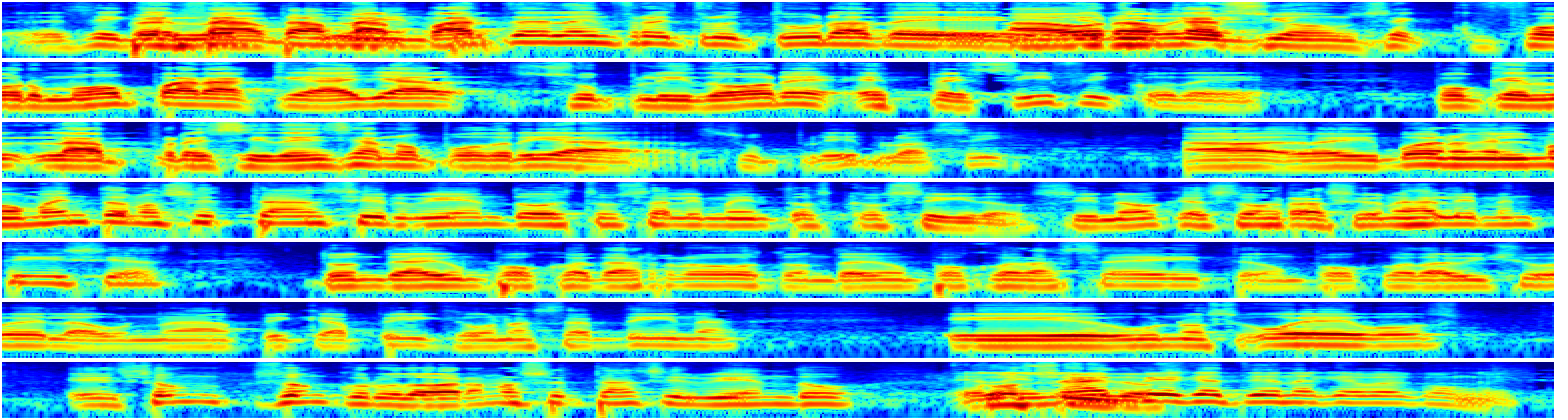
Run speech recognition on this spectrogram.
Es decir, que la, parte de la infraestructura de Ahora educación se formó para que haya suplidores específicos de... Porque la presidencia no podría suplirlo así. Ah, bueno, en el momento no se están sirviendo estos alimentos cocidos, sino que son raciones alimenticias donde hay un poco de arroz, donde hay un poco de aceite, un poco de habichuela, una pica pica, una sardina, eh, unos huevos. Eh, son, son crudos, ahora no se están sirviendo ¿El cocidos. Qué tiene que ver con esto?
